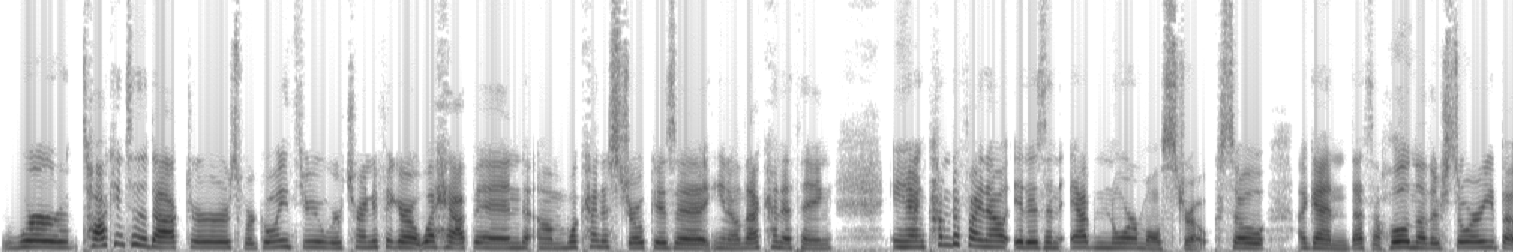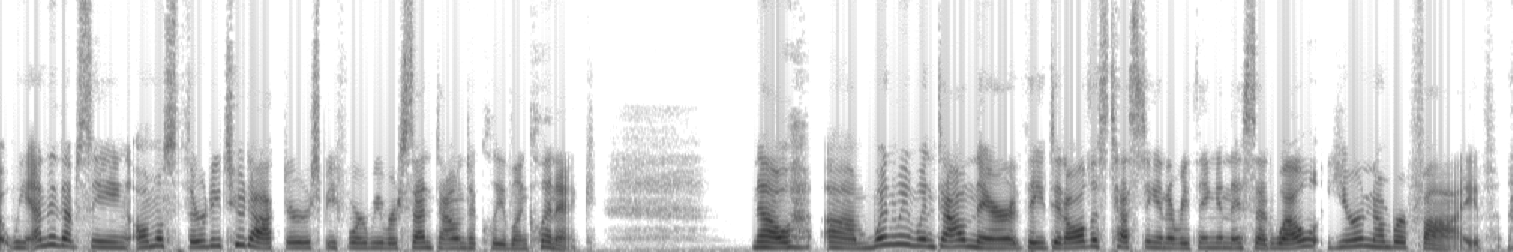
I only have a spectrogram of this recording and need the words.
we're talking to the doctors we're going through we're trying to figure out what happened um, what kind of stroke is it you know that kind of thing. And come to find out it is an abnormal stroke. So again that's a whole nother story but we ended up seeing almost 32 doctors before we were sent down to cleveland clinic. Now um, when we went down there they did all this testing and everything and they said well you're number five.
